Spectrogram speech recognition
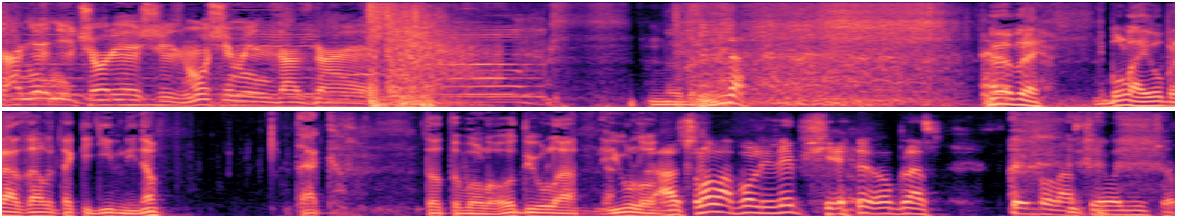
tá není čo riešiť, musím im zaznaje. Dobre. Dobre. Bol aj obraz, ale taký divný, no. Tak, toto bolo od Jula. Julo. A slova boli lepšie, obraz to bol asi o ničom.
